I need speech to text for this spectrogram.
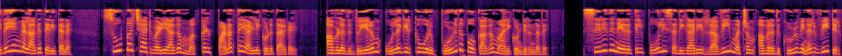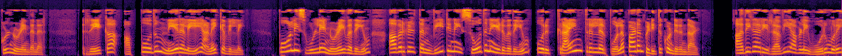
இதயங்களாக தெரித்தன. சூப்பர் சாட் வழியாக மக்கள் பணத்தை அள்ளி கொடுத்தார்கள். அவளது துயரம் உலகிற்கு ஒரு பொழுதுபோக்காக மாறிக்கொண்டிருந்தது. சிறிது நேரத்தில் போலீஸ் அதிகாரி ரவி மற்றும் அவரது குழுவினர் வீட்டிற்குள் நுழைந்தனர். ரேகா அப்போதும் நேரலையை அணைக்கவில்லை. போலீஸ் உள்ளே நுழைவதையும் அவர்கள் தன் வீட்டினை சோதனையிடுவதையும் ஒரு கிரைம் த்ரில்லர் போல படம் பிடித்துக் கொண்டிருந்தாள். அதிகாரி ரவி அவளை ஒருமுறை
